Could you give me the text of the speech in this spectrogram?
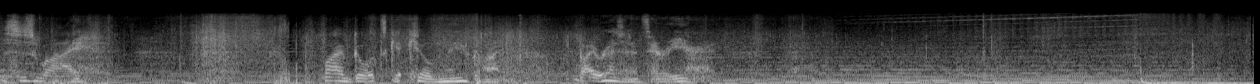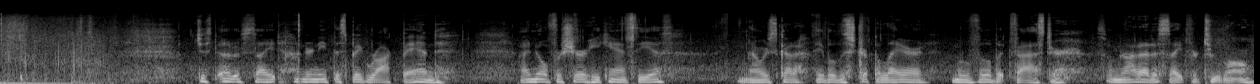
This is why five goats get killed in the Yukon by residents every year. Just out of sight underneath this big rock band. I know for sure he can't see us. Now we just gotta able to strip a layer and move a little bit faster. So I'm not out of sight for too long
